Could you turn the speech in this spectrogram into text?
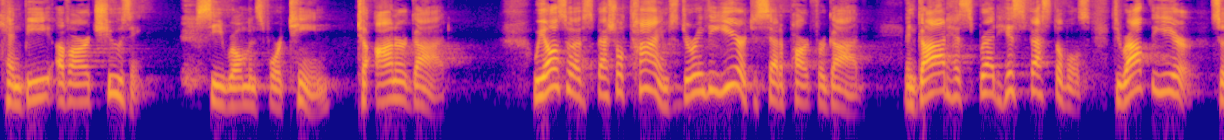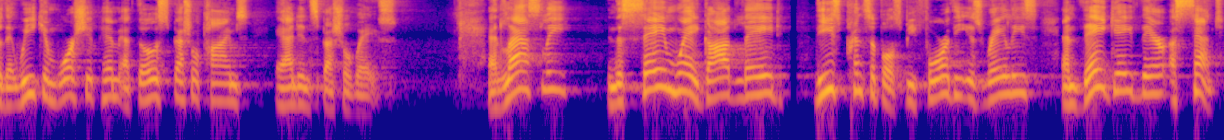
can be of our choosing. See Romans 14, to honor God. We also have special times during the year to set apart for God. And God has spread his festivals throughout the year so that we can worship him at those special times and in special ways. And lastly, in the same way God laid these principles before the Israelis, and they gave their assent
